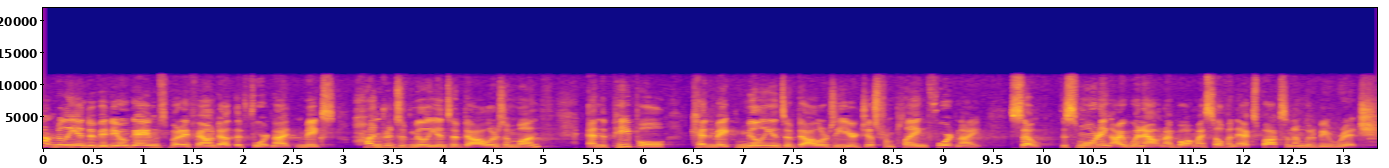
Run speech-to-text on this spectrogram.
Not really into video games, but I found out that Fortnite makes hundreds of millions of dollars a month, and the people can make millions of dollars a year just from playing Fortnite. So this morning I went out and I bought myself an Xbox, and I'm going to be rich.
